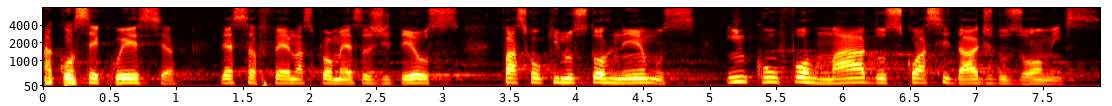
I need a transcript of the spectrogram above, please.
a consequência dessa fé nas promessas de Deus faz com que nos tornemos inconformados com a cidade dos homens.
